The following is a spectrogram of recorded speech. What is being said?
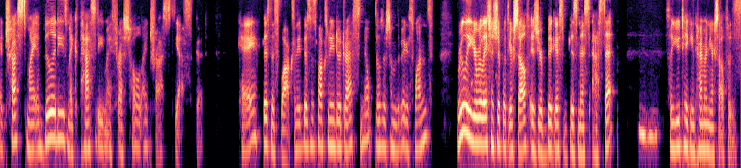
I trust my abilities my capacity my threshold. I trust. Yes good. Okay? Business blocks. Any business blocks we need to address? Nope those are some of the biggest ones. Really your relationship with yourself is your biggest business asset. Mm-hmm. so you taking time on yourself is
